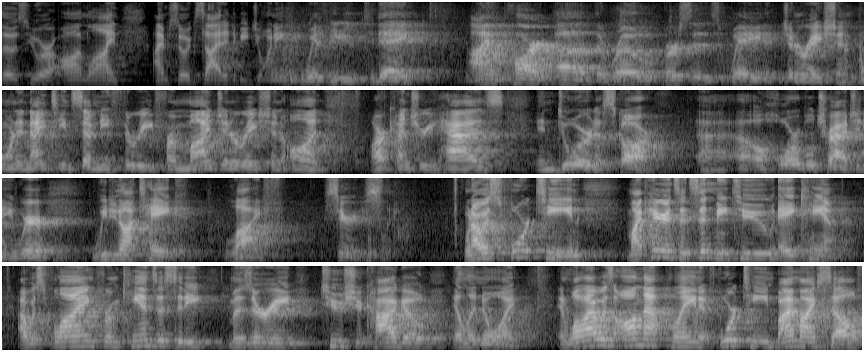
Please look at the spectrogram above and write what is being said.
those who are online. I'm so excited to be joining with you today. I am part of the Roe versus Wade generation, born in 1973. From my generation on, our country has endured a scar, uh, a horrible tragedy where we do not take life seriously. When I was 14, my parents had sent me to a camp. I was flying from Kansas City, Missouri to Chicago, Illinois. And while I was on that plane at 14 by myself,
